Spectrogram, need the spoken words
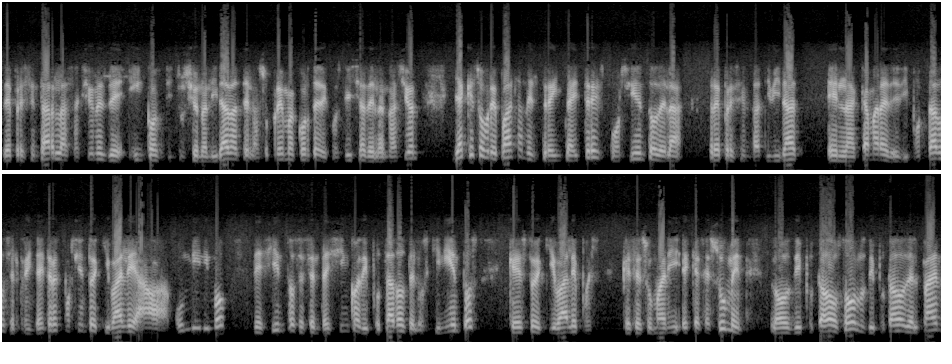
de presentar las acciones de inconstitucionalidad ante la Suprema Corte de Justicia de la Nación, ya que sobrepasan el 33% de la representatividad en la Cámara de Diputados. El 33% equivale a un mínimo de 165 diputados de los 500, que esto equivale pues que se sumaría, que se sumen los diputados, todos los diputados del PAN,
